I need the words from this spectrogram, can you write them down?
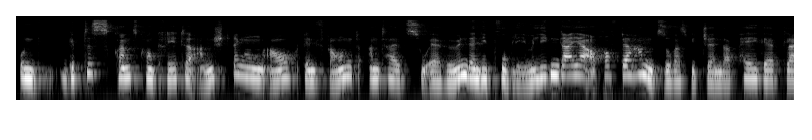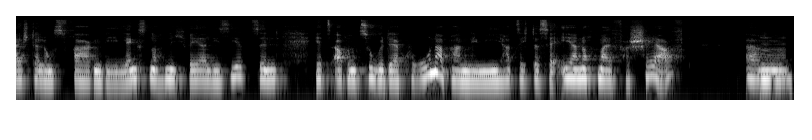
Und gibt es ganz konkrete Anstrengungen auch, den Frauenanteil zu erhöhen? Denn die Probleme liegen da ja auch auf der Hand. Sowas wie Gender Pay Gap, Gleichstellungsfragen, die längst noch nicht realisiert sind. Jetzt auch im Zuge der Corona-Pandemie hat sich das ja eher noch mal verschärft. Ähm, mhm.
